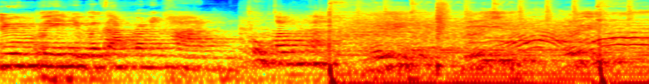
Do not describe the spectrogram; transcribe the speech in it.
ยืนเวรอยู่ประจำวันอังคารถูกต้องค่ะ เฮ้ย เฮ้ย เฮ้ย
